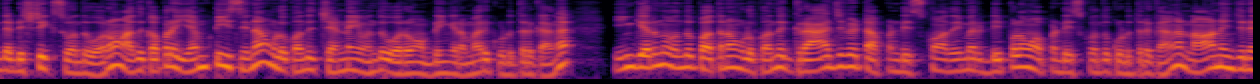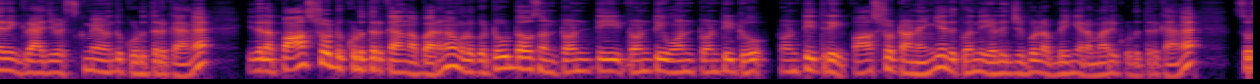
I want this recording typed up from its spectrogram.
இந்த டிஸ்ட்ரிக்ஸ் வந்து வரும். அதுக்கப்புறம் எம்டிசினா உங்களுக்கு வந்து சென்னை வந்து வரும் அப்படிங்கிற மாதிரி கொடுத்துருக்காங்க. இங்கேருந்து வந்து பார்த்தோன்னா உங்களுக்கு வந்து கிராஜுவேட் அப்பண்டிஸ்க்கும் அதே மாதிரி டிப்ளமோ அப்பண்டிஸ்க்கு வந்து கொடுத்துருக்காங்க. நான் இன்ஜினியரிங் கிராஜுவேட்ஸ்க்குமே வந்து கொடுத்துருக்காங்க. இதில் பாஸ் அவுட் கொடுத்துருக்காங்க பாருங்கள் உங்களுக்கு two thousand twenty twenty one twenty two twenty three pass out ஆனவங்க இதுக்கு வந்து எலிஜிபிள் அப்படிங்கிற மாதிரி கொடுத்துருக்காங்க. ஸோ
